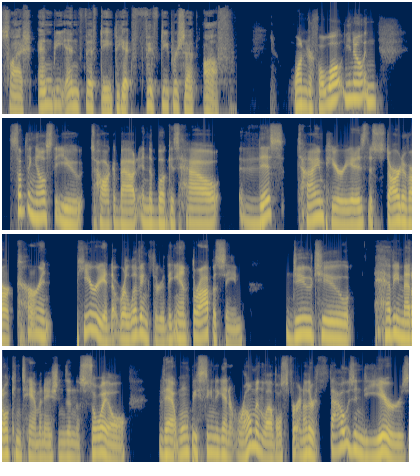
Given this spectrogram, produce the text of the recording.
slash NBN50 to get 50% off. Wonderful. Well, you know, and something else that you talk about in the book is how this time period is the start of our current period that we're living through, the Anthropocene, due to heavy metal contaminations in the soil that won't be seen again at Roman levels for another thousand years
